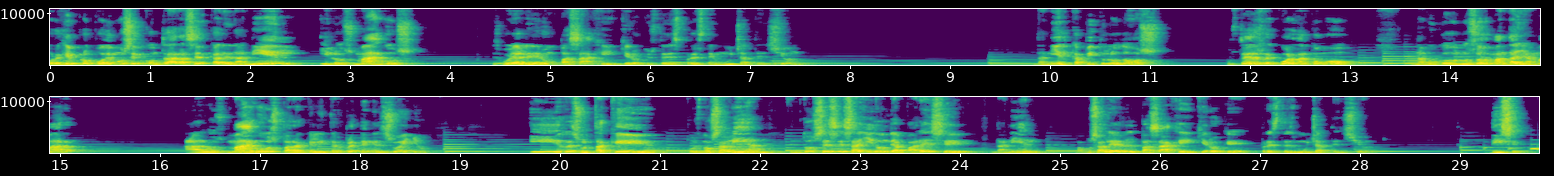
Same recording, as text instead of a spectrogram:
Por ejemplo, podemos encontrar acerca de Daniel y los magos. Les voy a leer un pasaje y quiero que ustedes presten mucha atención. Daniel capítulo 2. Ustedes recuerdan cómo Nabucodonosor manda llamar a los magos para que le interpreten el sueño y resulta que pues no sabían. Entonces es allí donde aparece Daniel. Vamos a leer el pasaje y quiero que prestes mucha atención. Dice,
